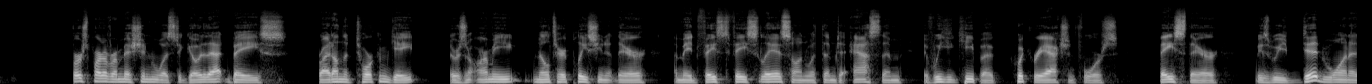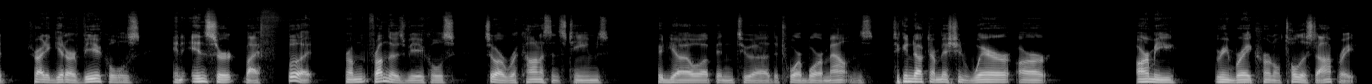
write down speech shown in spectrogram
first part of our mission was to go to that base right on the Torkham Gate There was an Army military police unit there. I made face to face liaison with them to ask them if we could keep a quick reaction force based there because we did want to try to get our vehicles and insert by foot from, from those vehicles so our reconnaissance teams could go up into uh, the Tora Bora Mountains to conduct our mission where our Army Green Beret colonel told us to operate.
